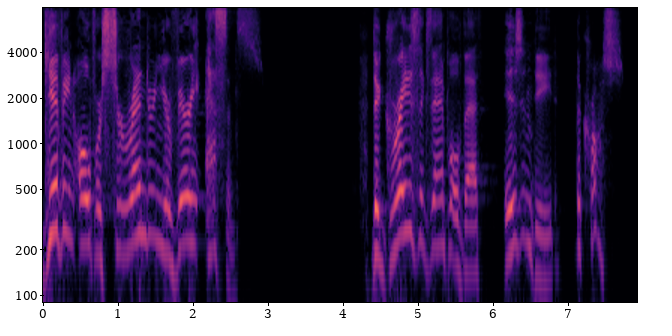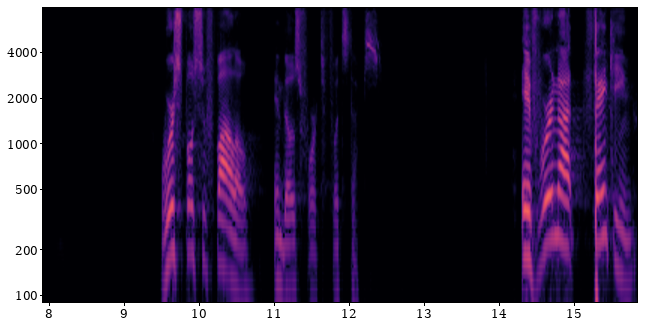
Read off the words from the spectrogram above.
giving over, surrendering your very essence. The greatest example of that is indeed the cross. We're supposed to follow in those footsteps. If we're not thinking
